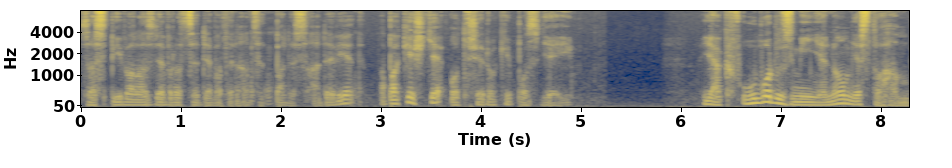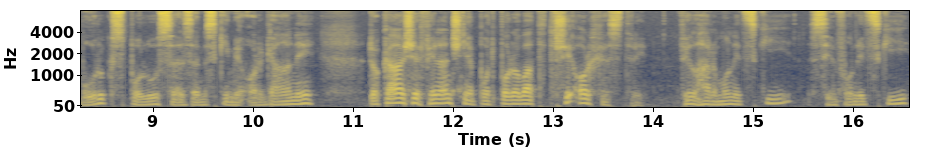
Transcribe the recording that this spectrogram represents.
Zaspívala zde v roce 1959 a pak ještě o tři roky později. Jak v úvodu zmíněno, město Hamburg spolu se zemskými orgány dokáže finančně podporovat tři orchestry – filharmonický, symfonický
